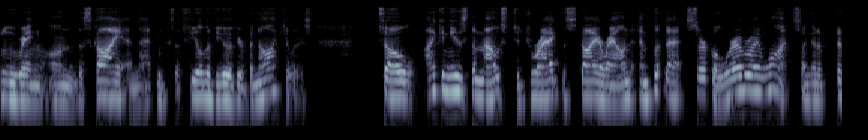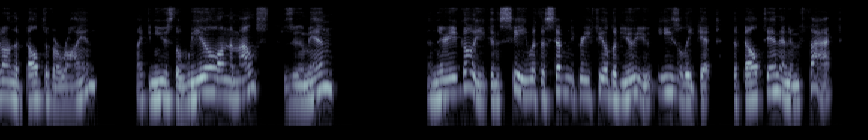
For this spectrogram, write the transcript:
blue ring on the sky and that was the field of view of your binoculars. So I can use the mouse to drag the sky around and put that circle wherever I want. So I'm gonna put it on the belt of Orion. I can use the wheel on the mouse to zoom in. And there you go. You can see with a seven degree field of view, you easily get the belt in. And in fact,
